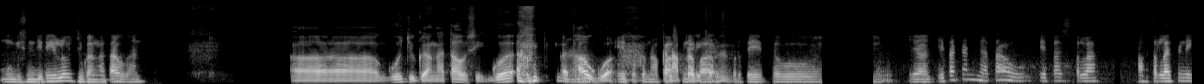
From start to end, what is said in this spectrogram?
mungkin sendiri lo juga nggak tahu kan? Eh gue juga nggak tahu sih. Gue nggak Nah, tahu gue itu kenapa kenapa kenapa, dikarenain. seperti itu? Ya kita kan nggak tahu. Kita setelah afterlife ini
